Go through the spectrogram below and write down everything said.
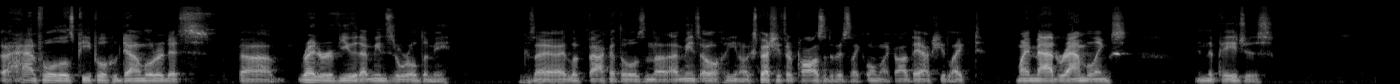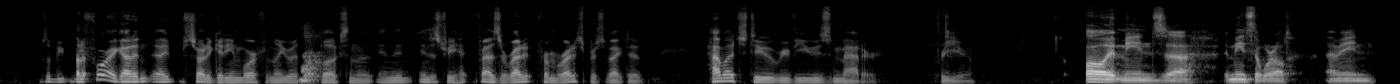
a handful of those people who downloaded it uh, write a review, that means the world to me. Because I, I, look back at those and that means, oh, you know, especially if they're positive, it's like, oh my god, they actually liked my mad ramblings in the pages. So be, before I got in, I started getting more familiar with the books and the in the industry. As a Reddit from a Reddit's perspective, how much do reviews matter for you? Oh, it means uh, it means the world. I mean,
